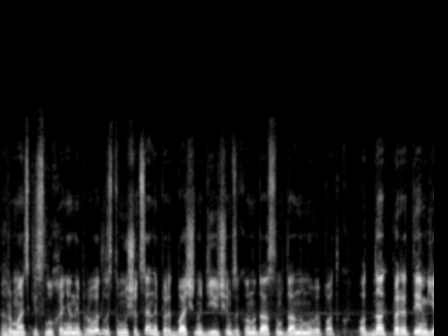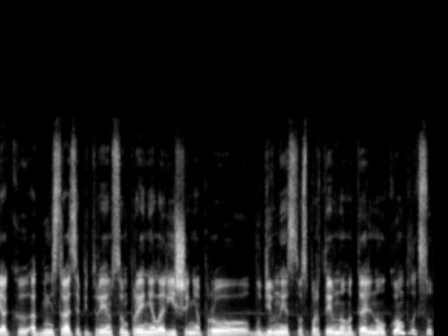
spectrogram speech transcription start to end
громадські слухання не проводились, тому що це не передбачено діючим законодавством в даному випадку. Однак перед тим, як адміністрація підприємством прийняла рішення про будівництво спортивно-готельного комплексу,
